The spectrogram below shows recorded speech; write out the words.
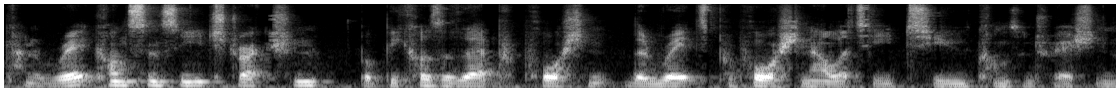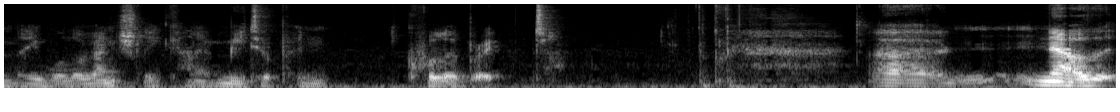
kind of rate constants in each direction, but because of their proportion, the rate's proportionality to concentration, they will eventually kind of meet up and equilibrate. Uh, now, the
